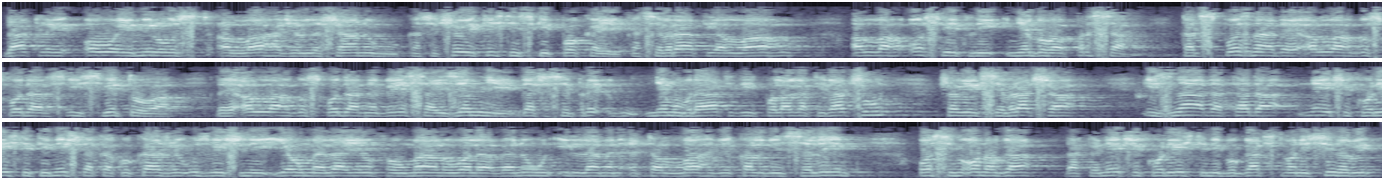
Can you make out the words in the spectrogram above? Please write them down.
Dakle ovo je milost Allaha Đalešanuhu kad se čovjek istinski pokaje kad se vrati Allahu Allah osvjetli njegova prsa kad spozna da je Allah gospodar svih svjetova, da je Allah gospodar nebesa i zemlje, da će se pre, njemu vratiti i polagati račun, čovjek se vraća i zna da tada neće koristiti ništa kako kaže uzvišeni jaume la jenfau malu wala banun illa man ata Allah bi kalbin salim osim onoga, dakle neće koristiti ni bogatstvo ni sinovi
